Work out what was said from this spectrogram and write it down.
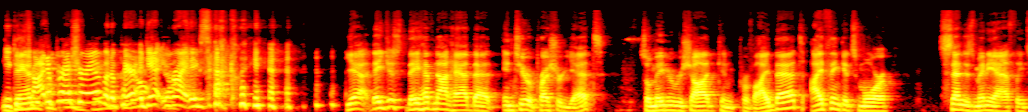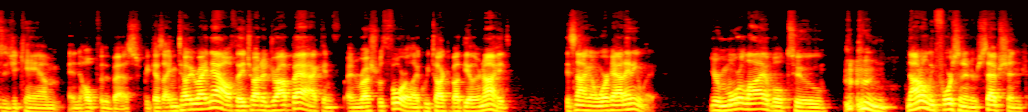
You can try to pressure him, but apparently, yeah, you're right, exactly. Yeah, they just they have not had that interior pressure yet. So maybe Rashard can provide that. I think it's more send as many athletes as you can and hope for the best. Because I can tell you right now, if they try to drop back and, and rush with four, like we talked about the other night, it's not going to work out anyway. You're more liable to not only force an interception,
